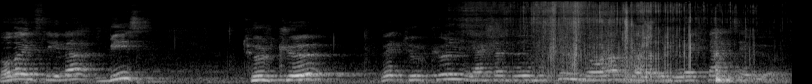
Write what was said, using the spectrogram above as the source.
Dolayısıyla biz Türk'ü ve Türk'ün yaşadığı bütün coğrafyaları yürekten seviyoruz.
